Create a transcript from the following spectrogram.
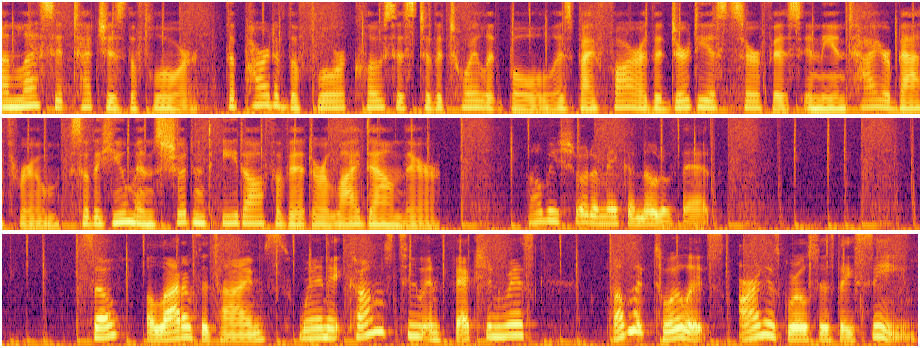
Unless it touches the floor. The part of the floor closest to the toilet bowl is by far the dirtiest surface in the entire bathroom, so the humans shouldn't eat off of it or lie down there. I'll be sure to make a note of that. So, a lot of the times, when it comes to infection risk, public toilets aren't as gross as they seem.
